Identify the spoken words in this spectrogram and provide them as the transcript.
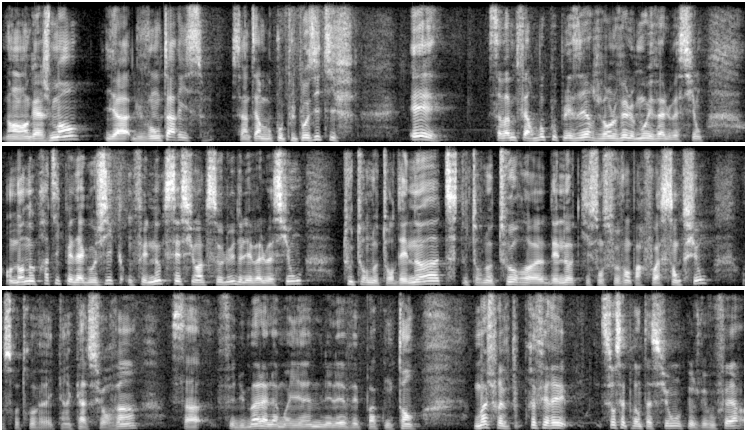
dans l'engagement, il y a du volontarisme. C'est un terme beaucoup plus positif. Et ça va me faire beaucoup plaisir, je vais enlever le mot évaluation. Dans nos pratiques pédagogiques, on fait une obsession absolue de l'évaluation. Tout tourne autour des notes, tout tourne autour euh, des notes qui sont souvent parfois sanctions. On se retrouve avec un 4 sur 20, ça fait du mal à la moyenne, l'élève n'est pas content. Moi, je préférais, sur cette présentation que je vais vous faire,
